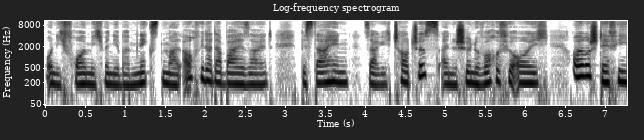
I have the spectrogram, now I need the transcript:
und ich freue mich, wenn ihr beim nächsten Mal auch wieder dabei seid. Bis dahin sage ich ciao, tschüss, eine schöne Woche für euch. Eure Steffi.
